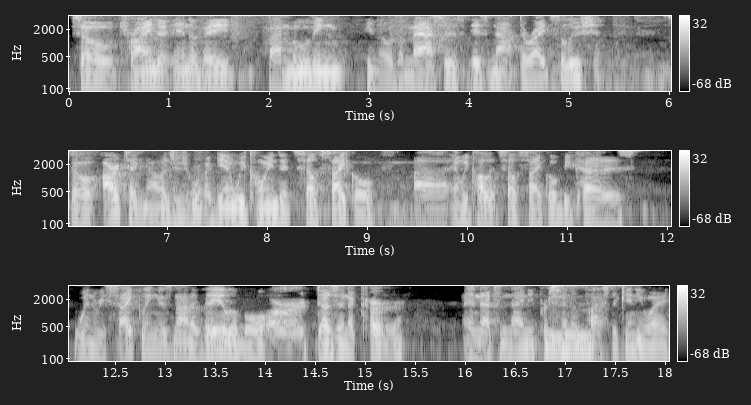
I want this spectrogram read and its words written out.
So trying to innovate by moving, you know, the masses is not the right solution. So our technology, again, we coined it self cycle, uh, and we call it self cycle because when recycling is not available or doesn't occur, and that's 90% mm hmm of plastic anyway,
